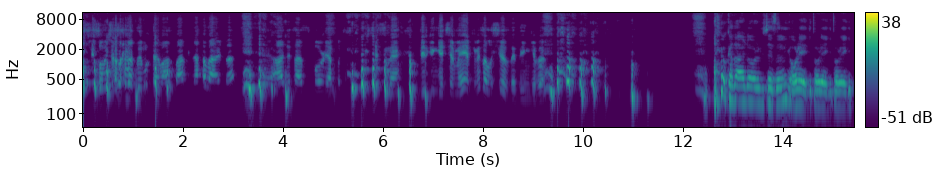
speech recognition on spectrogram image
hiçbir sonuç alamadığımız devasa binalarda e, adeta spor yapmak için köşesine bir gün geçirmeye hepimiz alışığız dediğin gibi. Kadar doğru bir şey söyledin ki oraya git oraya git oraya git.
